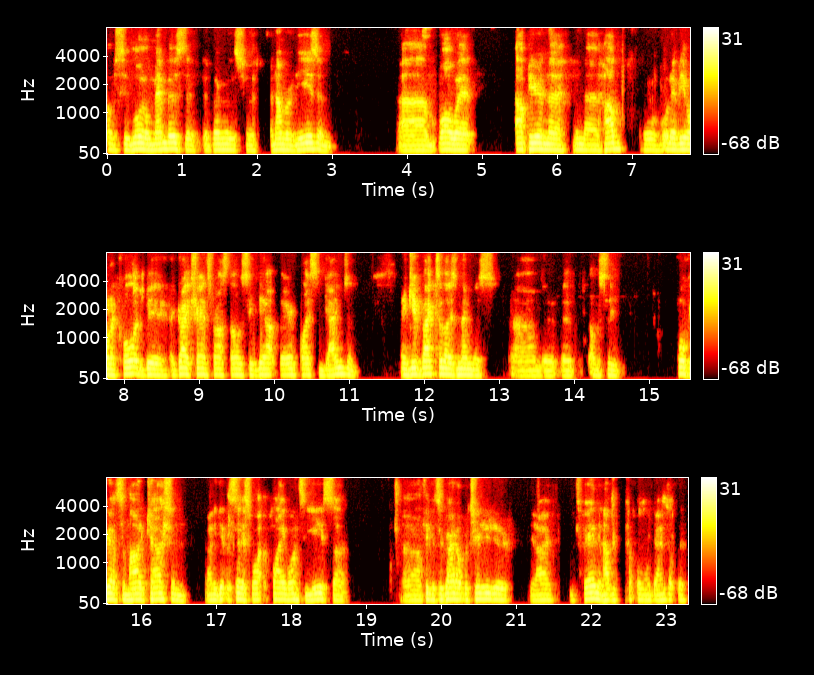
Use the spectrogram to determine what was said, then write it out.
obviously loyal members. They've, been with us for a number of years, and um, while we're up here in the in the hub or whatever you want to call it, it'd be a, great chance for us to obviously get up there and play some games and and give back to those members. Um, they're obviously fork out some hard cash and only get to see us play once a year. So uh, I think it's a great opportunity to you know expand and have a couple more games up there.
